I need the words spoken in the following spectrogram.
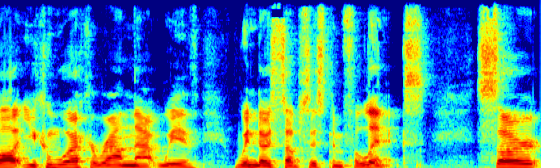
but you can work around that with Windows Subsystem for Linux. So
